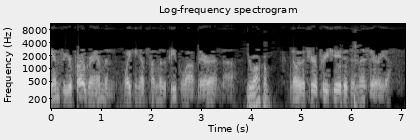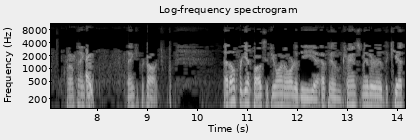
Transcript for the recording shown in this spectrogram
again for your program and waking up some of the people out there and uh, You're welcome. know that you're appreciated in this area. Well, thank you. Thank you for calling. Uh, don't forget, folks, if you want to order the uh, FM transmitter, the kit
